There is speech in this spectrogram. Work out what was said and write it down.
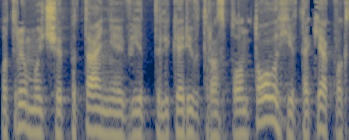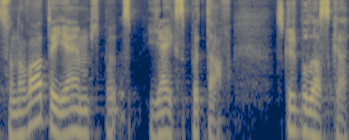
отримуючи питання від лікарів-трансплантологів, так як вакцинувати, я їм я їх спитав: скажіть, будь ласка,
